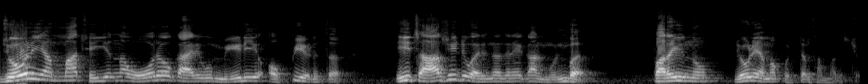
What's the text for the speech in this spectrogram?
ജോളിയമ്മ ചെയ്യുന്ന ഓരോ കാര്യവും മീഡിയ ഒപ്പിയെടുത്ത് ഈ ചാർജ് ഷീറ്റ് വരുന്നതിനേക്കാൾ മുൻപ് പറയുന്നു ജോളിയമ്മ കുറ്റം സമ്മതിച്ചു.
